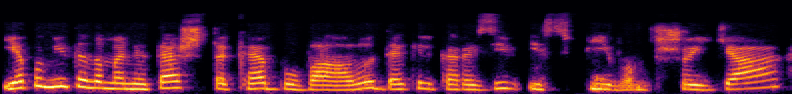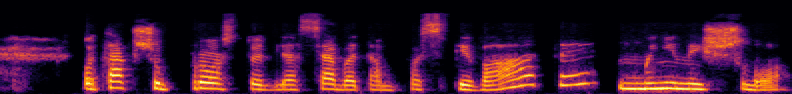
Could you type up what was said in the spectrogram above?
Я помітила, мене теж таке бувало декілька разів із співом, що я отак, щоб просто для себе там поспівати, мені не йшло.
